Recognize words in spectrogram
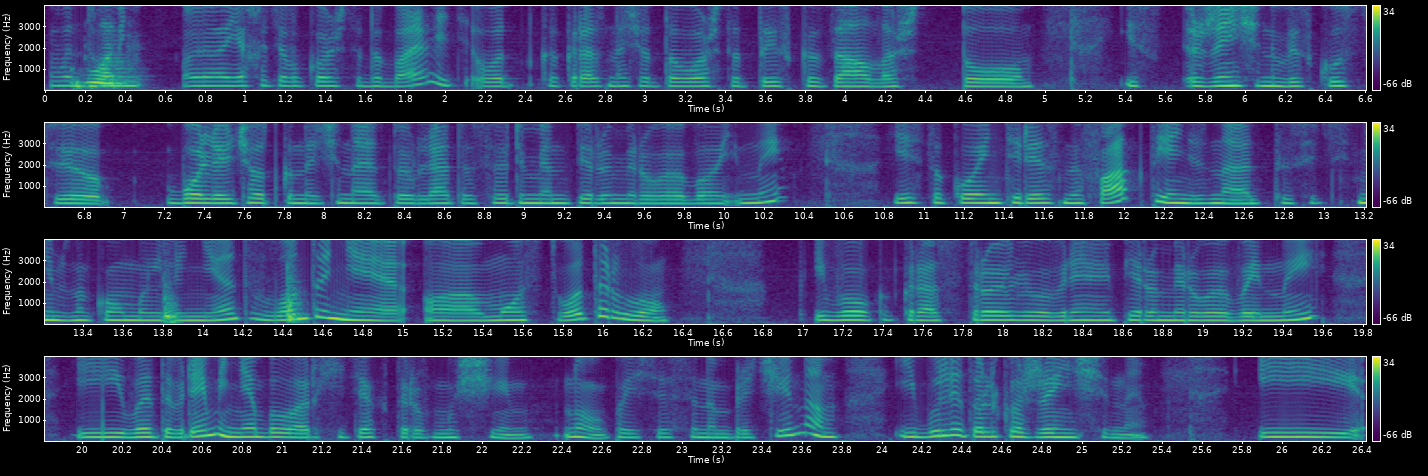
Вот, вот. Меня, э, я хотела кое-что добавить, вот как раз насчет того, что ты сказала, что из, женщины в искусстве более четко начинают появляться со времен Первой мировой войны. Есть такой интересный факт, я не знаю, ты с ним знакома или нет. В Лондоне э, мост Уотерлу, его как раз строили во время Первой мировой войны, и в это время не было архитекторов мужчин, ну, по естественным причинам, и были только женщины. И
